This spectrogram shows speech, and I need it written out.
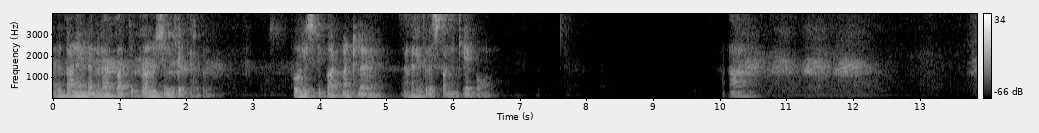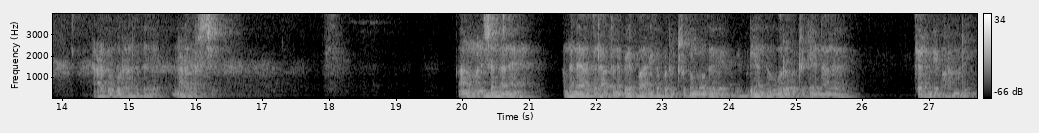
அதுக்கான இடங்களை பார்த்து பர்மிஷன் கேட்குறது. போலீஸ் டிபார்ட்மெண்ட்டில் அதை ரிக்வெஸ்ட் பண்ணி கேட்போம். நடக்கக்கூடாதது நடந்துருச்சு. ஆனால் மனுஷன் தானே. அந்த நேரத்தில் அத்தனை பேர் பாதிக்கப்பட்டு இருக்கும்போது எப்படி அந்த ஊரை விட்டுட்டு என்னால் கிளம்பி வர முடியும்?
